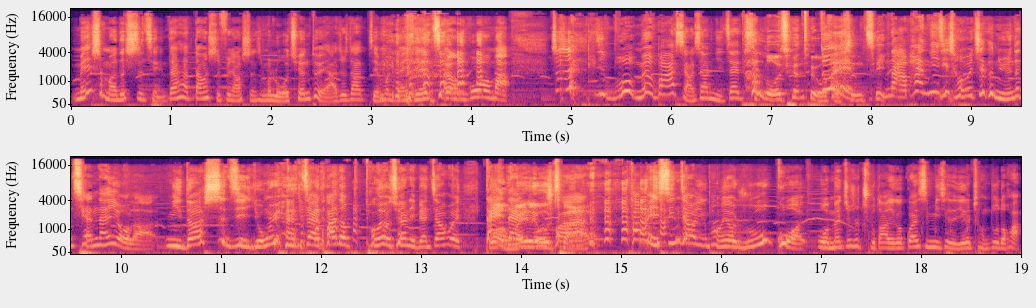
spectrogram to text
没什么的事情，但是他当时非常生什么罗圈腿啊，就是他节目里面也讲过嘛。就是你不没有办法想象你在 他罗圈腿，我很生气。哪怕你已经成为这个女人的前男友了，你的事迹永远在他的朋友圈里边将会代代流传。他每新交一个朋友，如果我们就是处到一个关系密切的一个程度的话，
